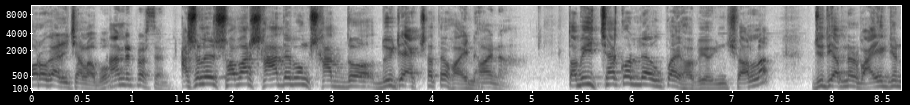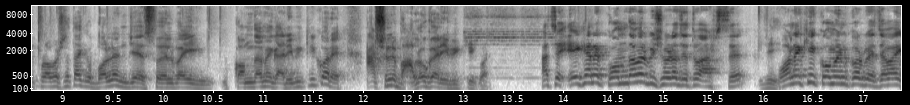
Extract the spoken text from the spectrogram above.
বড় গাড়ি চালাবো। Hundred percent. আসলে সবার স্বাদ এবং সাধ্য দুইটা একসাথে হয় না। হয় না। তবে ইচ্ছা করলে উপায় হবে ইনশাল্লাহ যদি আপনার ভাই একজন প্রবাসে থাকে বলেন যে সোহেল ভাই কম দামে গাড়ি বিক্রি করে আসলে ভালো গাড়ি বিক্রি করে। আচ্ছা এখানে কম দামের বিষয়টা যেহেতু আসছে। অনেকেই কমেন্ট করবে যে ভাই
